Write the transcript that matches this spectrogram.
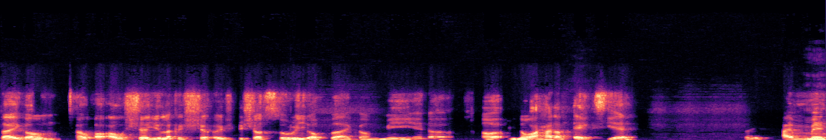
Like um, I'll, I'll share you like a, sh- a short story of like um me and uh uh you know I had an ex yeah. Like, I mm-hmm. met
